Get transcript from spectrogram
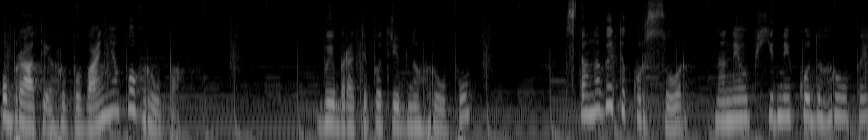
обрати групування по групах, вибрати потрібну групу, встановити курсор на необхідний код групи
